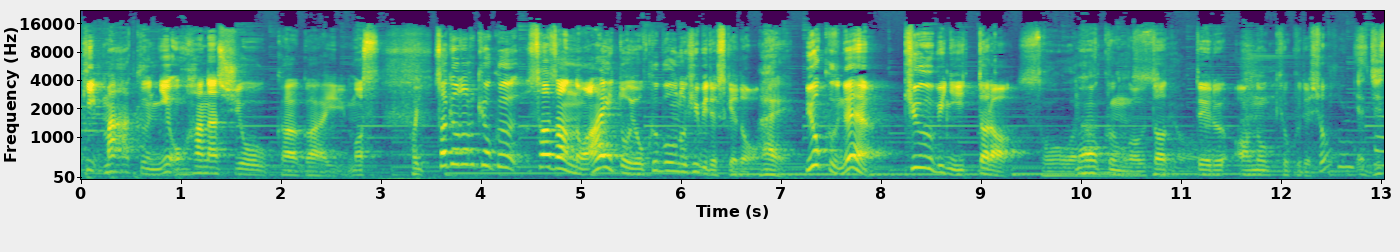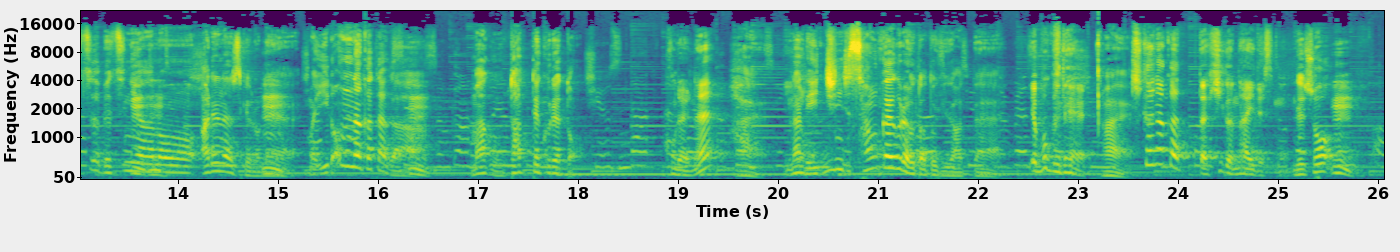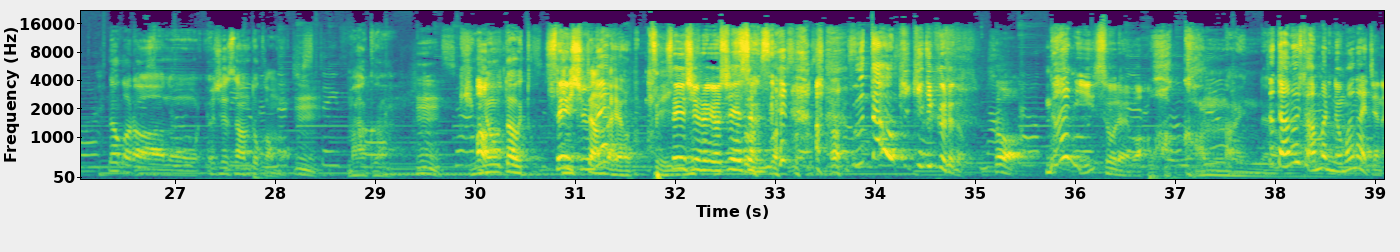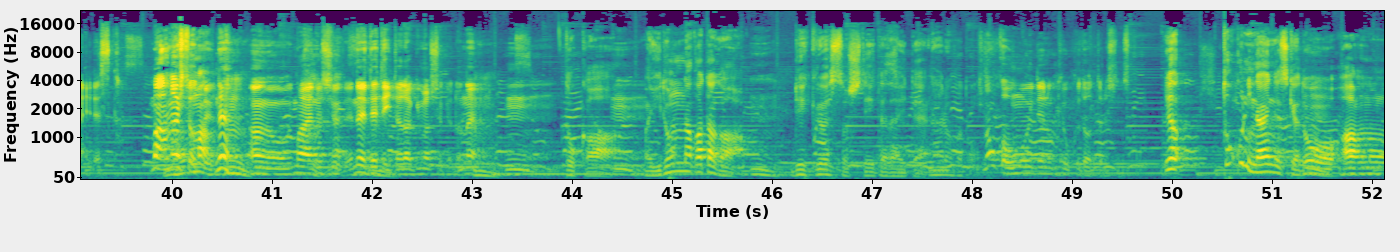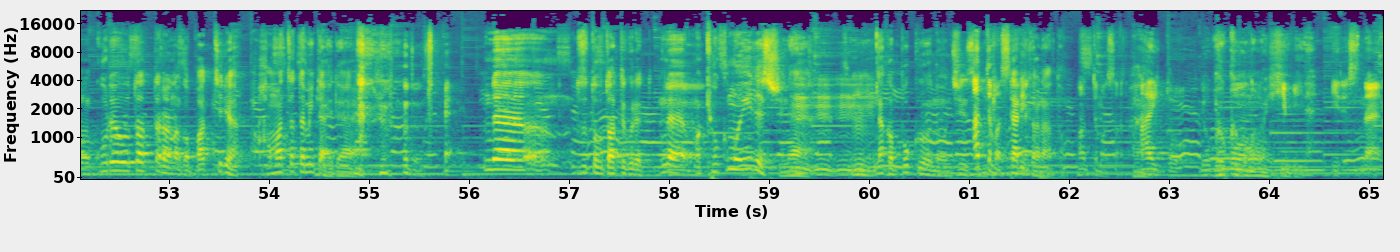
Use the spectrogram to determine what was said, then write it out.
きマー君にお話を伺います、はい。先ほどの曲サザンの「愛と欲望の日々」ですけど、はい。よくねキュービに行ったらそうマー君が歌ってるあの曲でしょ？いや実は別にあの、あれなんですけどね、まあ、いろんな方が、マグ歌ってくれと、これね。はい、なんで1日3回ぐらい歌う時があって、いや僕ねはい、聞かなかった日がないですもんでしょ、うんだからあの吉江さんとかもうん「マー君。うん。君の歌を聴きに来たんだよ」っていう。先週の吉江さんね。歌を聴きに来るの？そう。何？それは。分かんないんだよ。だってあの人あんまり飲まないじゃないですか。まああの人ってね、まあの前の週でね出ていただきましたけどね。うん、とか、ん。まあ、いろんな方がリクエストしていただいて、なるほど。なんか思い出の曲だったりするんですか？いや特にないんですけど、あのこれを歌ったらなんかバッチリハマっちゃったみたいで。なるほどねでずっと歌ってくれて。で、まあ、曲もいいですしね、うんなんか僕の人生にぴったりかなと、合ってます、愛と欲望の日々ね。いいですね。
